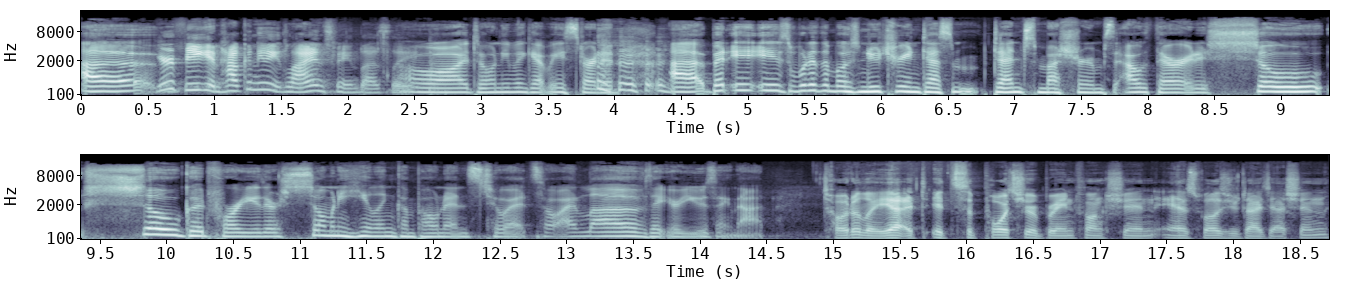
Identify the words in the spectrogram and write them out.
Uh, You're vegan. How can you eat lion's mane, Leslie? Oh, don't even get me started. uh, but it is one of the most nutrient dense, dense mushrooms out there. It is so, so good for you. There's so many healing components to it. So I love that you're using that. Totally, yeah. It, it supports your brain function as well as your digestion.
